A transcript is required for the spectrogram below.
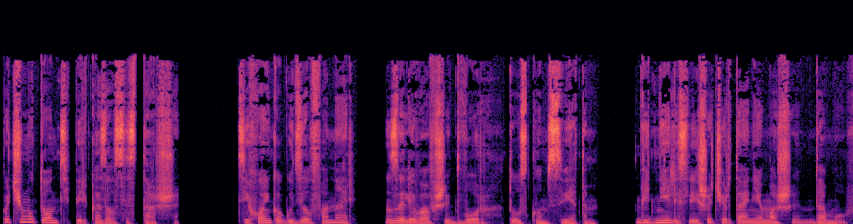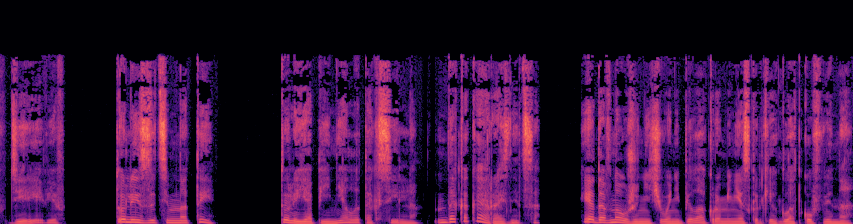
Почему-то он теперь казался старше. Тихонько гудел фонарь, заливавший двор тусклым светом. Виднелись лишь очертания машин, домов, деревьев. То ли из-за темноты, то ли я пьянела так сильно. Да какая разница? Я давно уже ничего не пила, кроме нескольких глотков вина.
